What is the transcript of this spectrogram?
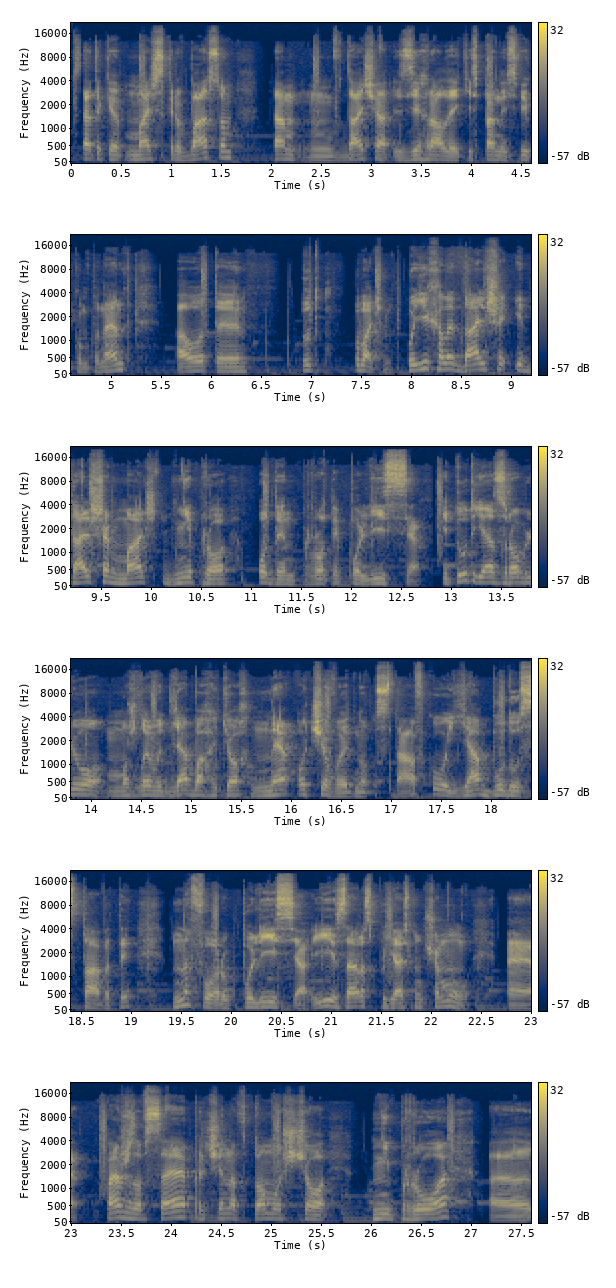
все-таки матч з Кривбасом там вдача зіграла якийсь певний свій компонент. А от е, тут побачимо. Поїхали далі і далі матч Дніпро 1 проти Полісся. І тут я зроблю, можливо, для багатьох неочевидну ставку. Я буду ставити на фору Полісся. І зараз поясню чому. Е, перш за все, причина в тому, що Дніпро е,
